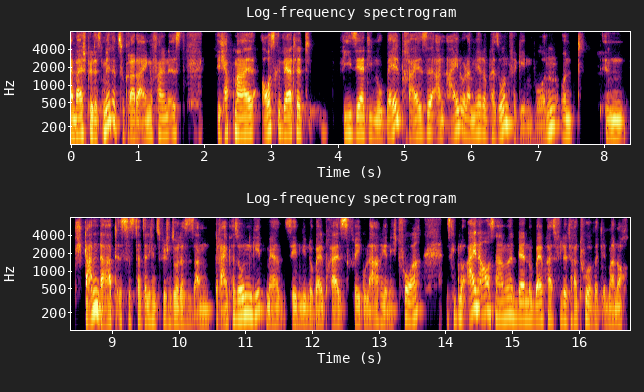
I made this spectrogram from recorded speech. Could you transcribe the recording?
Ein Beispiel, das mir dazu gerade eingefallen ist, ich habe mal ausgewertet, wie sehr die Nobelpreise an ein oder mehrere Personen vergeben wurden. Und im Standard ist es tatsächlich inzwischen so, dass es an drei Personen geht. Mehr sehen die Nobelpreisregularien nicht vor. Es gibt nur eine Ausnahme, der Nobelpreis für Literatur wird immer noch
